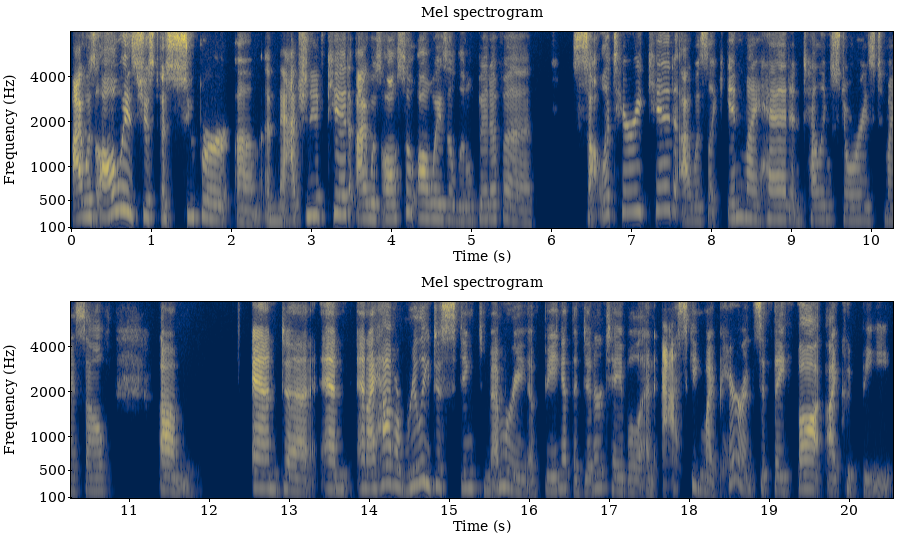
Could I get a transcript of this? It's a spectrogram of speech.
I was always just a super um, imaginative kid. I was also always a little bit of a solitary kid. I was like in my head and telling stories to myself. Um, and uh, and and I have a really distinct memory of being at the dinner table and asking my parents if they thought I could be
